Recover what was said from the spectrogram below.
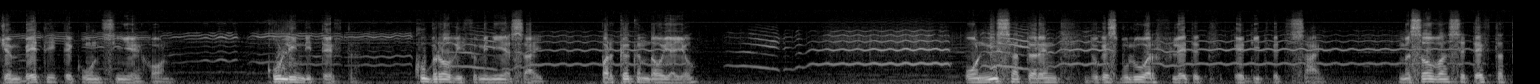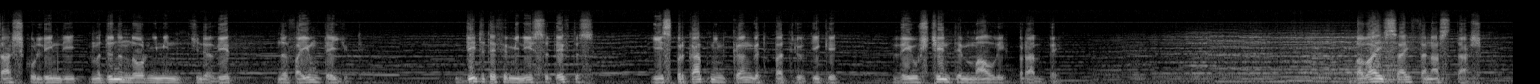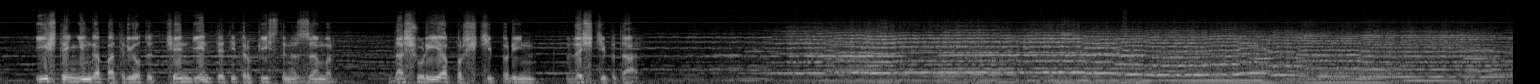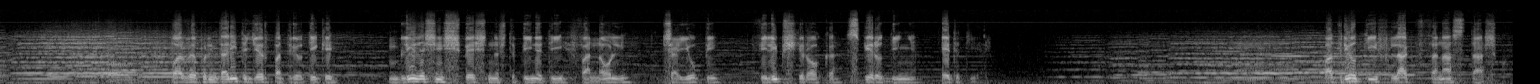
që mbetej tek unë si një jehonë. Ku lindi Tefta? Ku brodhi fëminia e saj? Për kë këndoi ajo? Unë nisa të rend duke zbuluar fletët e ditëve të saj. Mësova se Tefta Tashko lindi më dy nëntor një mijë e nëntëqind e dhjetë në Fajum të Egjiptit. Ditët e fëminisë së Teftës i spërkatnin këngët patriotike dhe i ushqente malli për atdhe. Babai i saj, Thanas Tashko, ishte një nga patriotët që e ndjente t'i trokiste në zëmër dashuria për Shqipërinë dhe shqipëtarët. Për veprimtari të gjerë patriotike, mblidheshin shpesh në shtëpinë e tij Fan Noli, Çajupi, Filip Shiroka, Spiro Dinja, e të tjerë. Patrioti i flaktë Thanas Tashko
